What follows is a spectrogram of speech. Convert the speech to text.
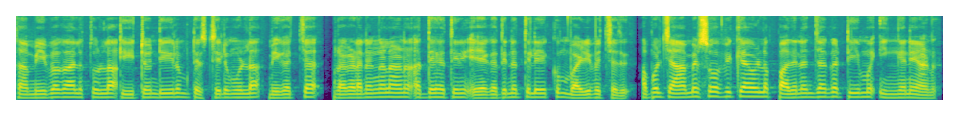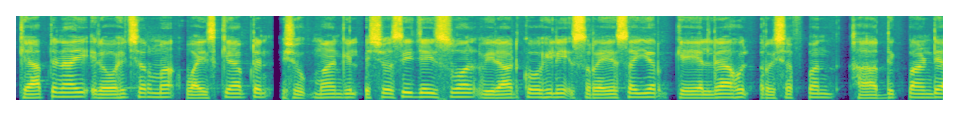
സമീപകാലത്തുള്ള ടി ട്വന്റിയിലും ടെസ്റ്റിലുമുള്ള മികച്ച പ്രകടനങ്ങളാണ് അദ്ദേഹത്തിന് ഏകദിനത്തിലേക്കും വഴിവെച്ചത്. അപ്പോൾ ചാമ്പ്യൻസ് ട്രോഫിക്കായുള്ള പതിനഞ്ചംഗ ടീം ഇങ്ങനെയാണ്. ക്യാപ്റ്റനായി Rohit Sharma vice captain Shubman Gill Yashasvi Jaiswal Virat Kohli Shreyas Iyer K L Rahul Rishabh Pant Hardik Pandya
